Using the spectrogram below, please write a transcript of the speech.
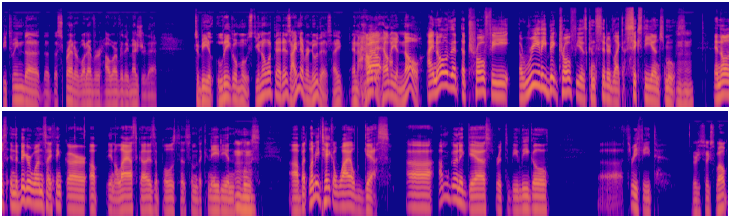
between the the, the spread or whatever, however they measure that to be legal moose. Do you know what that is? I never knew this. I and how Well, the hell do you know? I know that a trophy, a really big trophy, is considered like a 60 inch moose. Mhm. And those, and the bigger ones, I think, are up in Alaska as opposed to some of the Canadian Mhm. moose. Uh, but let me take a wild guess. Uh, I'm going to guess for it to be legal, uh, three feet, 36. Well,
